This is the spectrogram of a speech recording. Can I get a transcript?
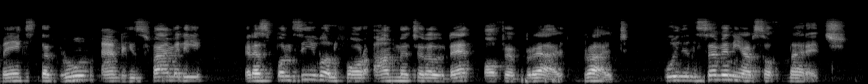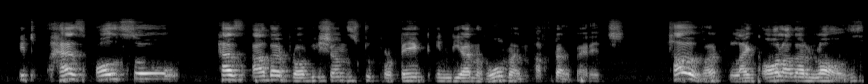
makes the groom and his family responsible for unnatural death of a bride, bride within 7 years of marriage. It has also has other provisions to protect Indian women after marriage. However, like all other laws,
